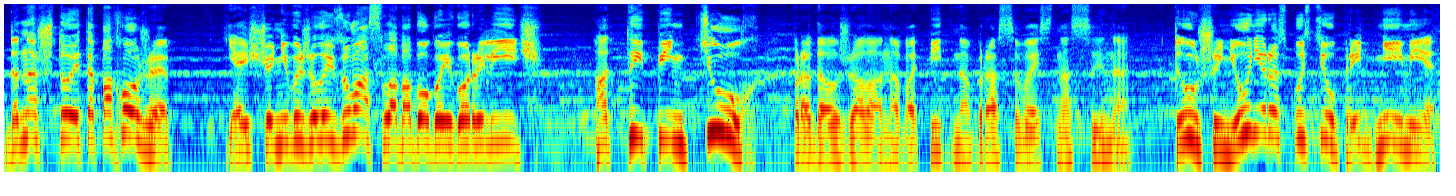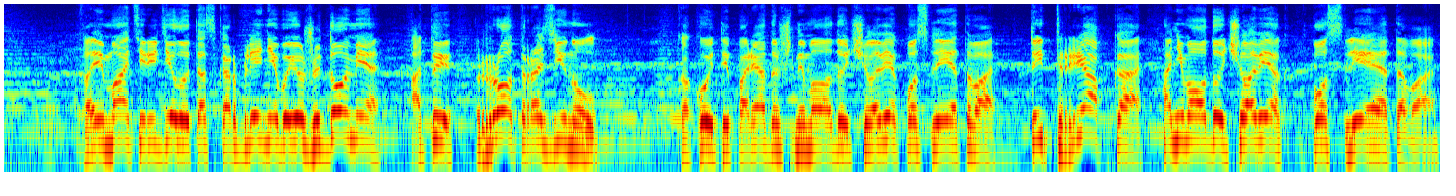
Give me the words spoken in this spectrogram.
Да на что это похоже? Я еще не выжила из ума, слава богу, Егор Ильич! А ты, пентюх!» — продолжала она вопить, набрасываясь на сына. «Ты уж и нюни распустил пред ними! Твоей матери делают оскорбления в ее же доме, а ты рот разинул. Какой ты порядочный молодой человек после этого. Ты тряпка, а не молодой человек после этого.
